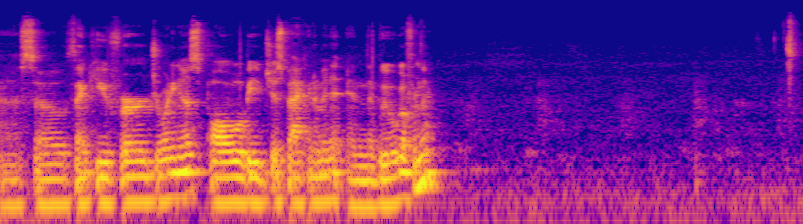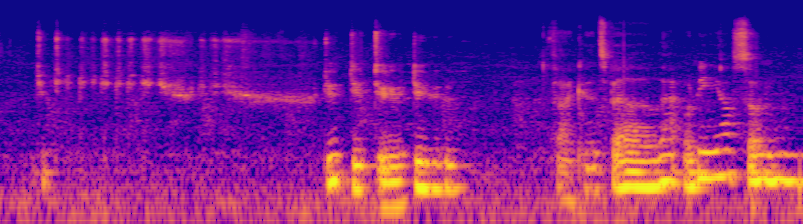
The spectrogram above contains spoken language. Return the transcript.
Uh, so thank you for joining us. Paul will be just back in a minute, and we will go from there. Do, do, do, do, do. If I could spell, that would be awesome.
